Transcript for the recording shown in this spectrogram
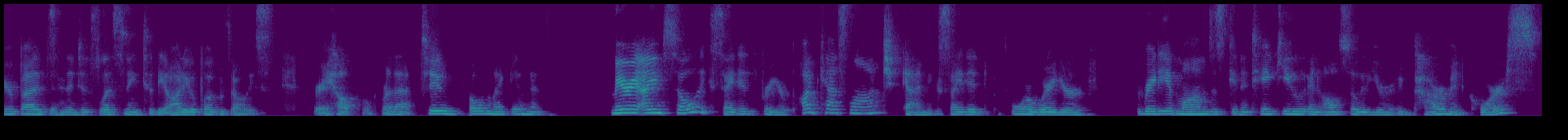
earbuds yeah. and then just listening to the audiobook is always very helpful for that too. Oh my goodness. Mary, I am so excited for your podcast launch. I'm excited for where your Radiant Moms is going to take you and also your empowerment course.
